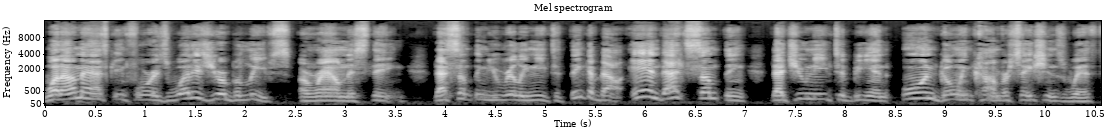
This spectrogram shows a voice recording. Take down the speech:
What I'm asking for is what is your beliefs around this thing? That's something you really need to think about. And that's something that you need to be in ongoing conversations with,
